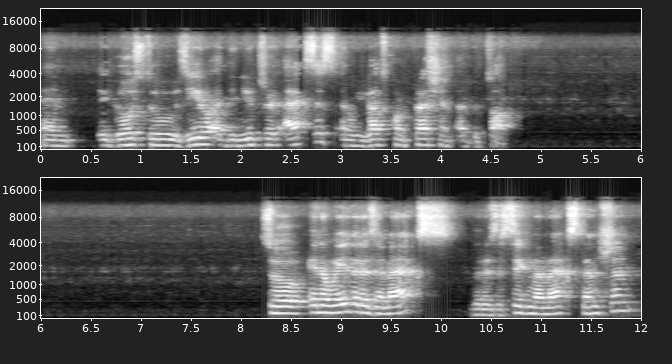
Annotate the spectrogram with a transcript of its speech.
and it goes to zero at the neutral axis and we got compression at the top. So in a way, there is a max, there is a sigma max tension,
